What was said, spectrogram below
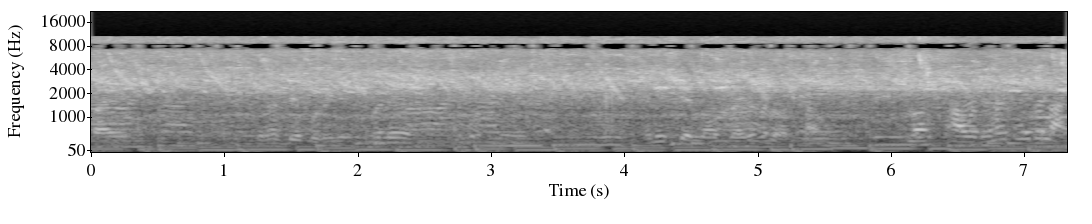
ไปเดี๋ยวเปลี่ยนหมดเลยไม่ได้อันนี้เปลี่ยนหลอดไปแล้วก็หลอดเก่าๆรอยเผาเดี๋ยวให้ใช้ตลาด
